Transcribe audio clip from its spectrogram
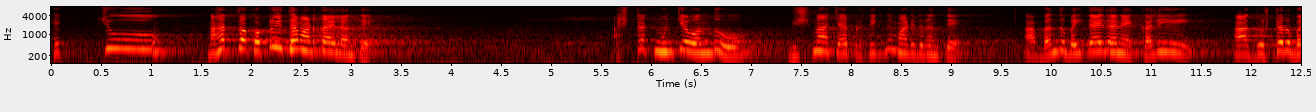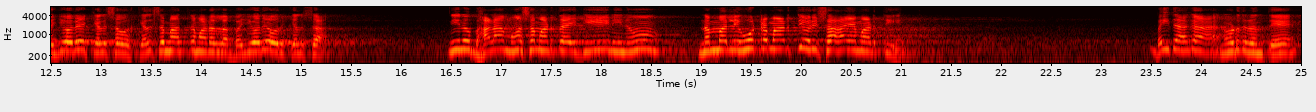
ಹೆಚ್ಚು ಮಹತ್ವ ಕೊಟ್ಟು ಯುದ್ಧ ಮಾಡ್ತಾ ಇಲ್ಲಂತೆ. ಅಷ್ಟಕ್ಕೆ ಮುಂಚೆ ಒಂದು ಭೀಷ್ಮಾಚಾರ್ಯ ಪ್ರತಿಜ್ಞೆ ಮಾಡಿದ್ರಂತೆ. ಆ ಬಂದು ಬೈತಾ ಇದ್ದಾನೆ, ಕಲಿ, ಆ ದುಷ್ಟರು ಬೈಯೋದೇ ಕೆಲಸ, ಅವ್ರ ಕೆಲಸ ಮಾತ್ರ ಮಾಡಲ್ಲ ಬೈಯೋದೇ ಅವ್ರ ಕೆಲಸ. ನೀನು ಬಹಳ ಮೋಸ ಮಾಡ್ತಾ ಇದ್ದೀ, ನೀನು ನಮ್ಮಲ್ಲಿ ಊಟ ಮಾಡ್ತೀವಿ ಅವ್ರಿಗೆ ಸಹಾಯ ಮಾಡ್ತೀ. ಬೈದಾಗ ನೋಡಿದ್ರಂತೆ,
